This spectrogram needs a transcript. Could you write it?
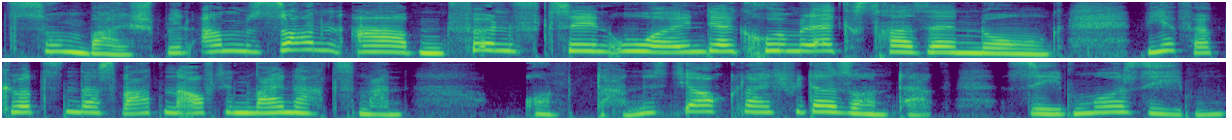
Zum Beispiel am Sonnabend 15 Uhr in der Krümel-Extrasendung. Wir verkürzen das Warten auf den Weihnachtsmann. Und dann ist ja auch gleich wieder Sonntag, 7.07 Uhr.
